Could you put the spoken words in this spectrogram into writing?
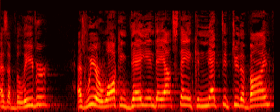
As a believer, as we are walking day in, day out, staying connected to the vine,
